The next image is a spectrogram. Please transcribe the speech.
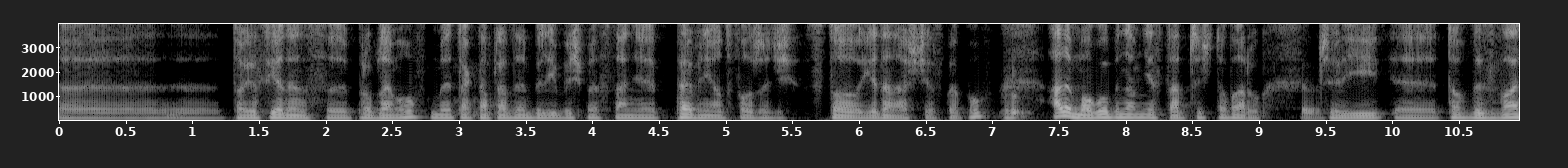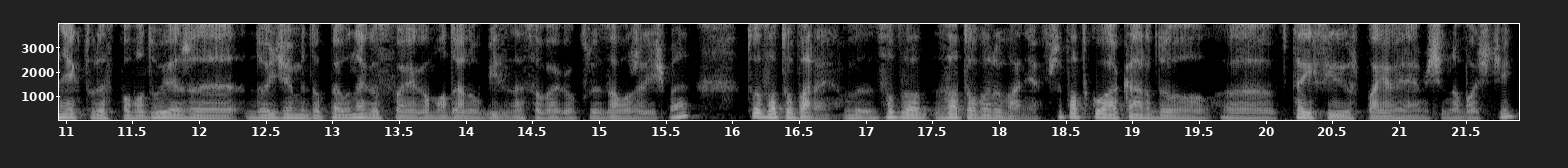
e, to jest jeden z problemów. My tak naprawdę bylibyśmy w stanie pewnie otworzyć 111 sklepów, ale mogłoby nam nie starczyć towaru. Czyli e, to wyzwanie, które spowoduje, że dojdziemy do pełnego swojego modelu biznesowego, który założyliśmy, to zatowarowanie. W przypadku Acardo w tej chwili już pojawiają się nowości.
